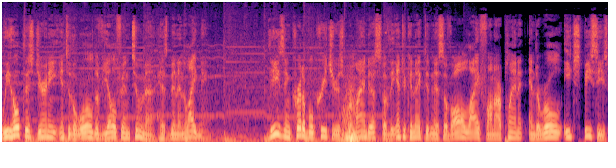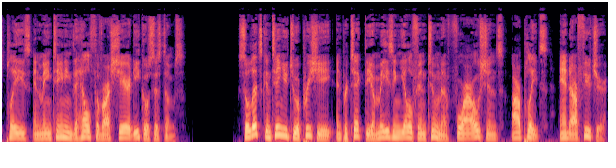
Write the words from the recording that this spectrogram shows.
We hope this journey into the world of yellowfin tuna has been enlightening. These incredible creatures remind us of the interconnectedness of all life on our planet and the role each species plays in maintaining the health of our shared ecosystems. So let's continue to appreciate and protect the amazing yellowfin tuna for our oceans, our plates, and our future.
